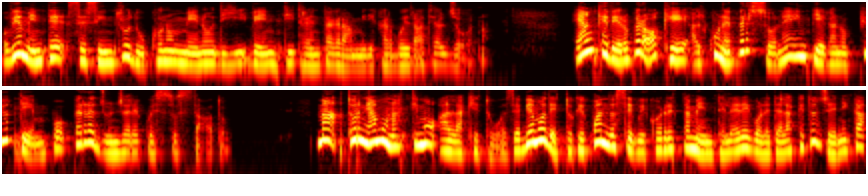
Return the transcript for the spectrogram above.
ovviamente se si introducono meno di 20-30 grammi di carboidrati al giorno. È anche vero però che alcune persone impiegano più tempo per raggiungere questo stato. Ma torniamo un attimo alla chetosi. Abbiamo detto che quando segui correttamente le regole della chetogenica,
